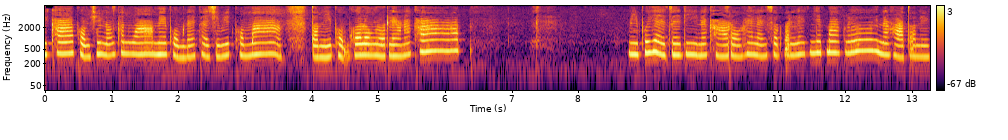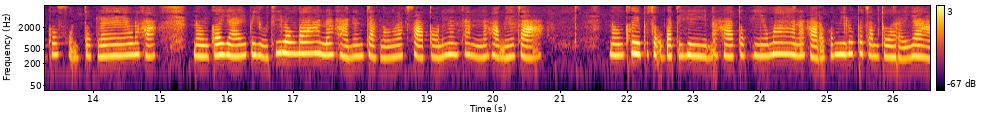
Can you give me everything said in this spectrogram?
สวัสดีค่ะ ผมชื่อน้องธันวาแม่ผมได้ถ่ายชีวิตผมมา ตอนนี้ผมก็ลงรถแล้วนะครับ มีผู้ใหญ่ใจดีนะคะร้องให้ไลฟ์สดวันเล็กเงียบมากเลยนะคะ ตอนนี้ก็ฝนตกแล้วนะคะ น้องก็ย้ายไปอยู่ที่โรงพยาบาลนะคะ เนื่องจากน้องรักษาต่อเนื่องกันนะคะแม่จ๋า น้องเคยประสบอุบัติเหตุนะคะ ตกเหวมานะคะ แล้วก็มีโรคประจำตัวหลายอย่าง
